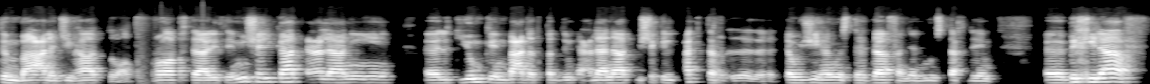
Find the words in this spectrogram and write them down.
تنباع لجهات وأطراف ثالثة من شركات إعلانية التي يمكن بعدها تقدم إعلانات بشكل أكثر توجيها واستهدافا للمستخدم بخلاف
